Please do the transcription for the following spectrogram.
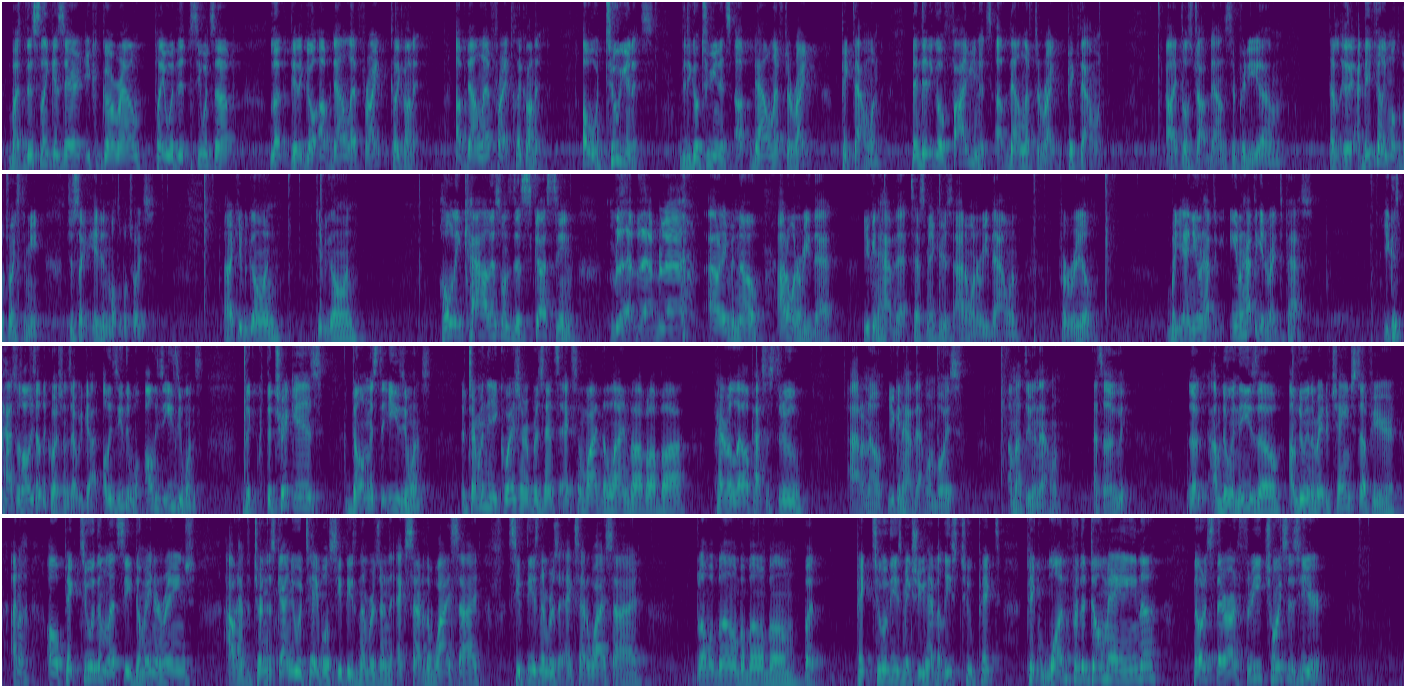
But this link is there. You could go around, play with it, see what's up. Look, did it go up, down, left, right? Click on it. Up, down, left, right, click on it. Oh, two units. Did it go two units up, down, left, or right? Pick that one. Then did it go five units up, down, left, or right? Pick that one. I like those drop downs. They're pretty, um, they're, uh, they feel like multiple choice to me. Just like hidden multiple choice. All right, keep it going. Keep it going. Holy cow, this one's disgusting. Blah, blah, blah. I don't even know. I don't want to read that. You can have that, test makers. I don't want to read that one. For real. But yeah, and you don't have to you don't have to get it right to pass. You can pass with all these other questions that we got. All these easy all these easy ones. The the trick is don't miss the easy ones. Determine the equation represents x and y, the line, blah blah blah. Parallel passes through. I don't know. You can have that one, boys. I'm not doing that one. That's ugly. Look, I'm doing these though. I'm doing the rate of change stuff here. I know. Oh, pick two of them. Let's see. Domain and range. I would have to turn this guy into a table, see if these numbers are in the x side or the y side, see if these numbers are x side or y side. Blah blah blah blah blah blah. But pick two of these. Make sure you have at least two picked. Pick one for the domain. Notice there are three choices here.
